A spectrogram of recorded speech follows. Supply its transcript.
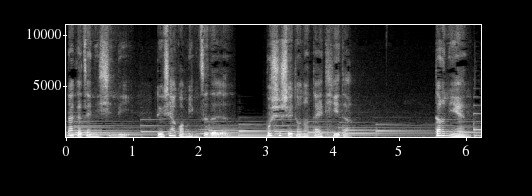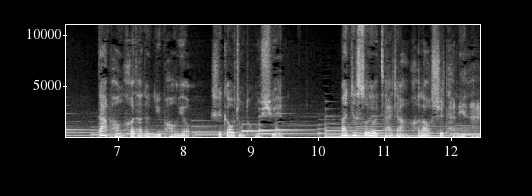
那个在你心里留下过名字的人，不是谁都能代替的。当年。大鹏和他的女朋友是高中同学，瞒着所有家长和老师谈恋爱，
